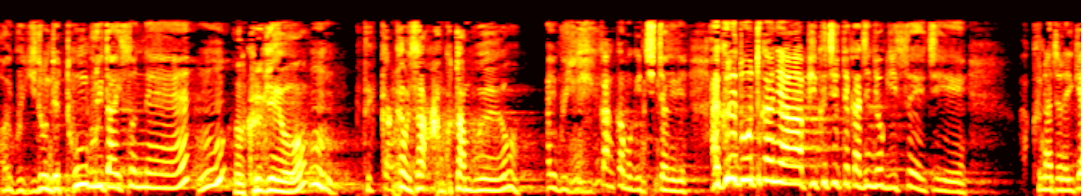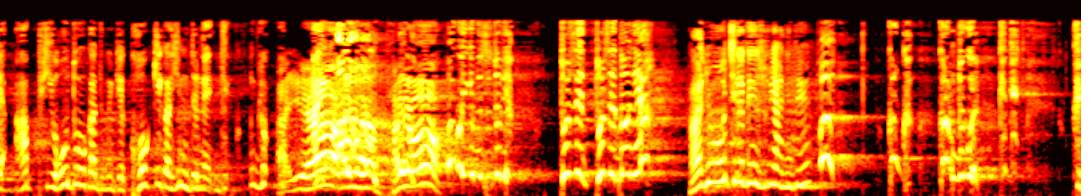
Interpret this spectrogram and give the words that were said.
아이고 이런데 동굴이 다 있었네. 응? 어, 그러게요. 응. 근데 깜깜해서 아무것도 안 보여요. 아이고 이 깜깜하긴 진짜. 아 그래도 어떡하냐 비 그칠 때까지는 여기 있어야지. 아, 그나저나 이게 앞이 어두워가지고 이게 걷기가 힘드네. 아야 아이고, 아파요 아이고 이게 무슨 소리야? 돌쇠 돌쇠 너냐? 아니요, 제가 된 소리 아닌데요. 그럼 그- 그럼 누구야? 귀,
